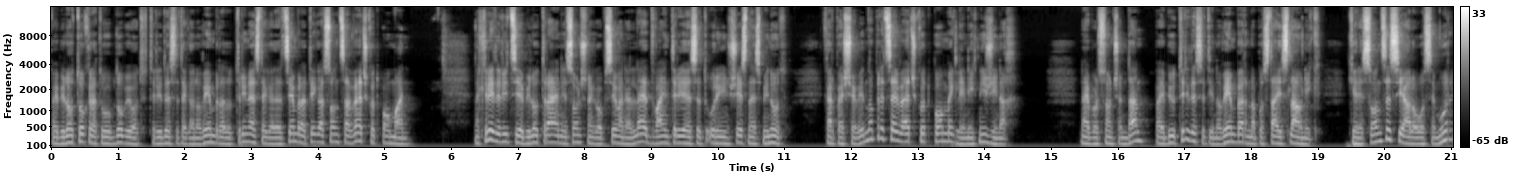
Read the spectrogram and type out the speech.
pa je bilo tokrat v obdobju od 30. novembra do 13. decembra tega sonca več kot pol manj. Na Krederici je bilo trajanje sončnega obsevanja le 32 ur in 16 minut, kar pa je še vedno precej več kot po meglenih nižinah. Najbolj sončen dan pa je bil 30. november na postaji Slavnik, kjer je sonce sijalo 8 ur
